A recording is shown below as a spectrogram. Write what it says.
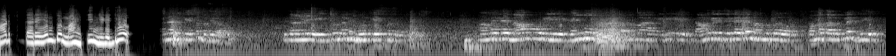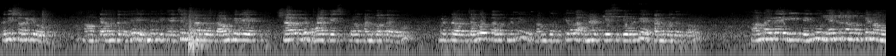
ಮಾಡುತ್ತಿದ್ದಾರೆ ಎಂದು ಮಾಹಿತಿ ನೀಡಿದ್ರು. ಆಮೇಲೆ ನಾವು ಈ ಡೆಂಗು ನಮ್ಮ ಇಡೀ ದಾವಣಗೆರೆ ಜಿಲ್ಲೆಯಲ್ಲೇ ನಮ್ಮದು ನಮ್ಮ ತಾಲೂಕಲ್ಲೇ ಕನಿಷ್ಠವಾಗಿರೋದು ನಾವು ಕೆಳಮಟ್ಟದಲ್ಲಿ ಇನ್ನೊಂದು ಹೆಚ್ಚಿನ ತಾಲೂಕು ದಾವಣಗೆರೆ ಶಹರದಲ್ಲಿ ಬಹಳ ಕೇಸ್ಗಳು ಕಂಡು ಬರ್ತಾ ಇದ್ದವು. ಬಟ್ ಜಗಳೂರು ತಾಲೂಕಿನಲ್ಲಿ ನಮ್ಮದು ಕೇವಲ ಹನ್ನೆರಡು ಕೇಸ್ ಇಲ್ಲಿವರೆಗೆ ಕಂಡು ಬಂದಿರ್ತಾವೆ. ಆಮೇಲೆ ಈ ಡೆಂಗು ನಿಯಂತ್ರಣ ಬಗ್ಗೆ ನಾವು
